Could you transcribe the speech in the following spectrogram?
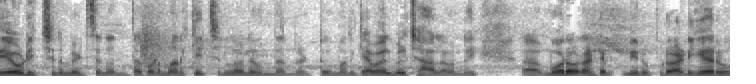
దేవుడు ఇచ్చిన మెడిసిన్ అంతా కూడా మనకి కిచెన్లోనే ఉందన్నట్టు మనకి అవైలబుల్ చాలా ఉన్నాయి. మోరోవర్ అంటే మీరు ఇప్పుడు అడిగారు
